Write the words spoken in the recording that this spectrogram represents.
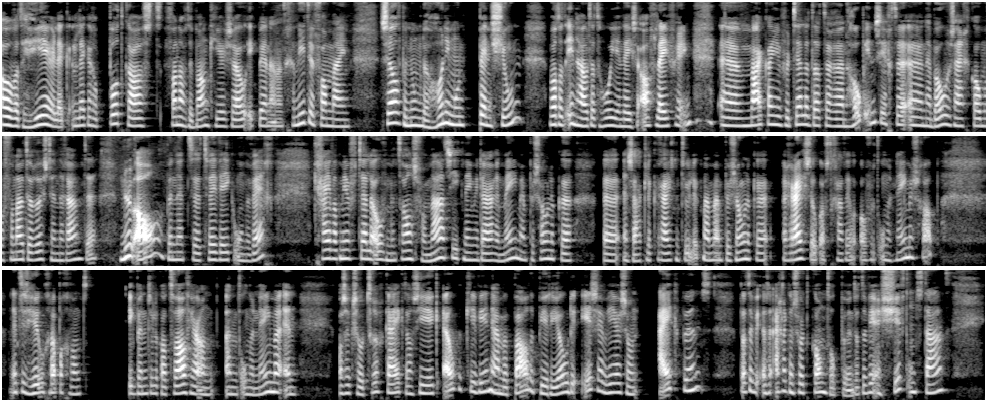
Oh, wat heerlijk. Een lekkere podcast vanaf de bank hier zo. Ik ben aan het genieten van mijn zelfbenoemde honeymoon pensioen. Wat het inhoudt, dat hoor je in deze aflevering. Uh, maar ik kan je vertellen dat er een hoop inzichten uh, naar boven zijn gekomen vanuit de rust en de ruimte. Nu al. Ik ben net uh, twee weken onderweg. Ik ga je wat meer vertellen over mijn transformatie. Ik neem je daarin mee. Mijn persoonlijke en zakelijke reis natuurlijk. Maar mijn persoonlijke reis ook als het gaat over het ondernemerschap. Het is heel grappig, want ik ben natuurlijk al twaalf jaar aan, aan het ondernemen. En als ik zo terugkijk, dan zie ik elke keer weer na een bepaalde periode is er weer zo'n eikpunt. Dat er weer, eigenlijk een soort kantelpunt. Dat er weer een shift ontstaat.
